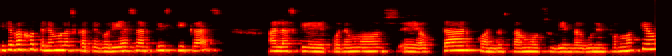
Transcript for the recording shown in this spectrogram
Y debajo tenemos las categorías artísticas a las que podemos eh, optar cuando estamos subiendo alguna información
